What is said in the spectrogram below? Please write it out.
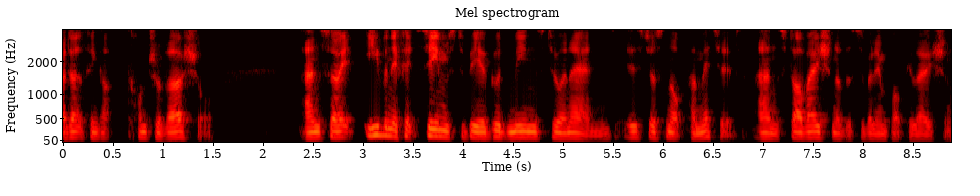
I don't think, controversial. And so, it, even if it seems to be a good means to an end, it's just not permitted. And starvation of the civilian population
